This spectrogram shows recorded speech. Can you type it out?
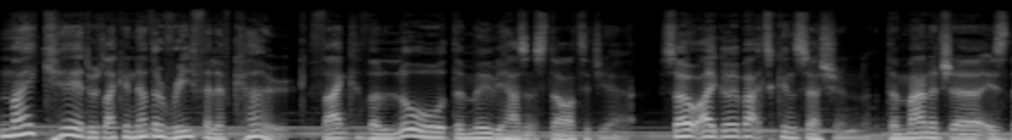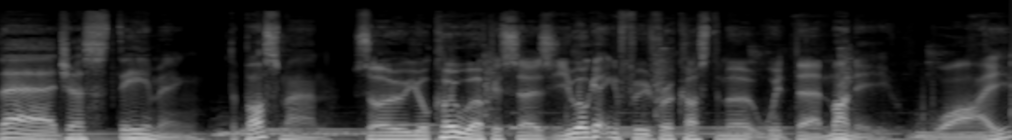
My kid would like another refill of Coke. Thank the Lord the movie hasn't started yet. So I go back to concession. The manager is there just steaming. The boss man. So your co-worker says you are getting food for a customer with their money. Why?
